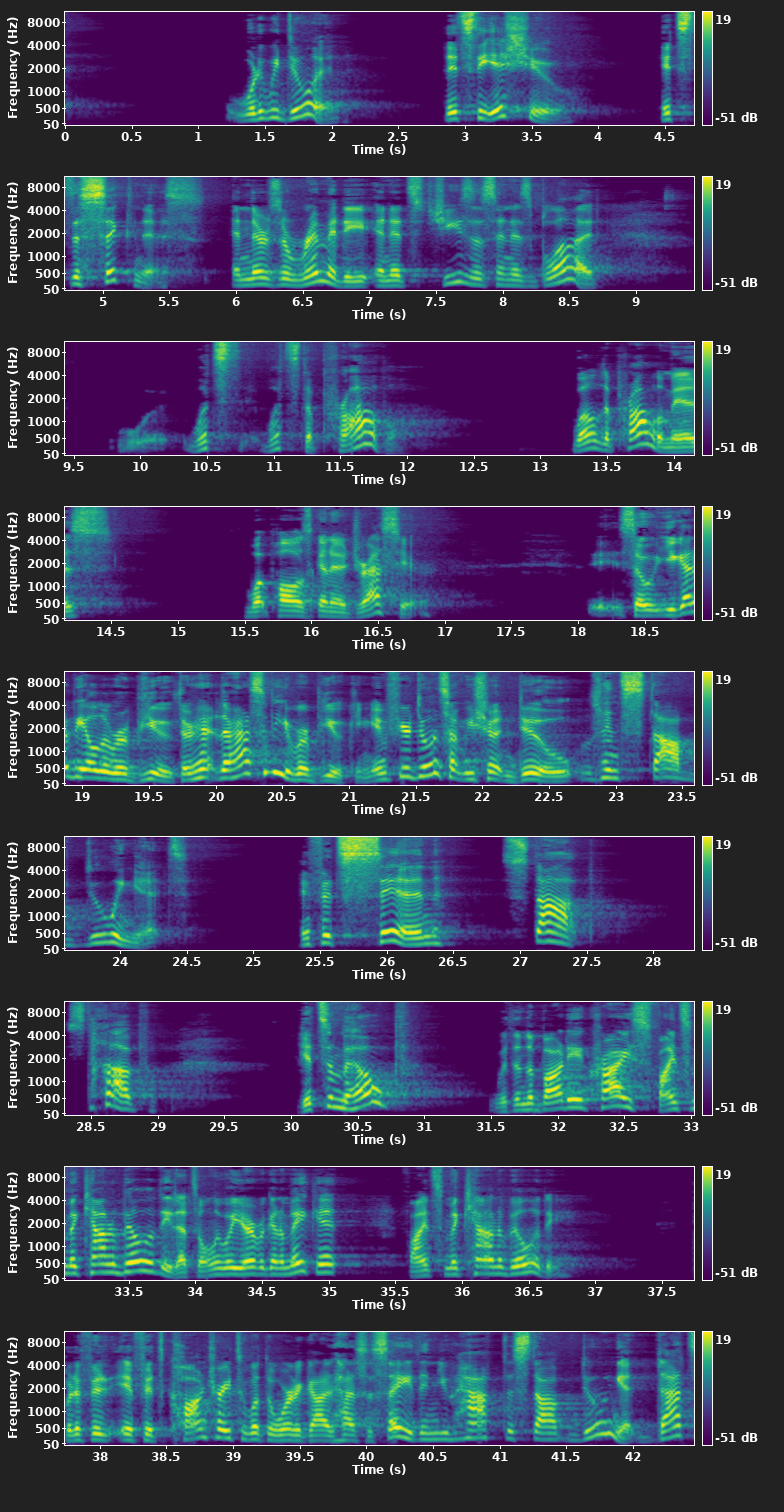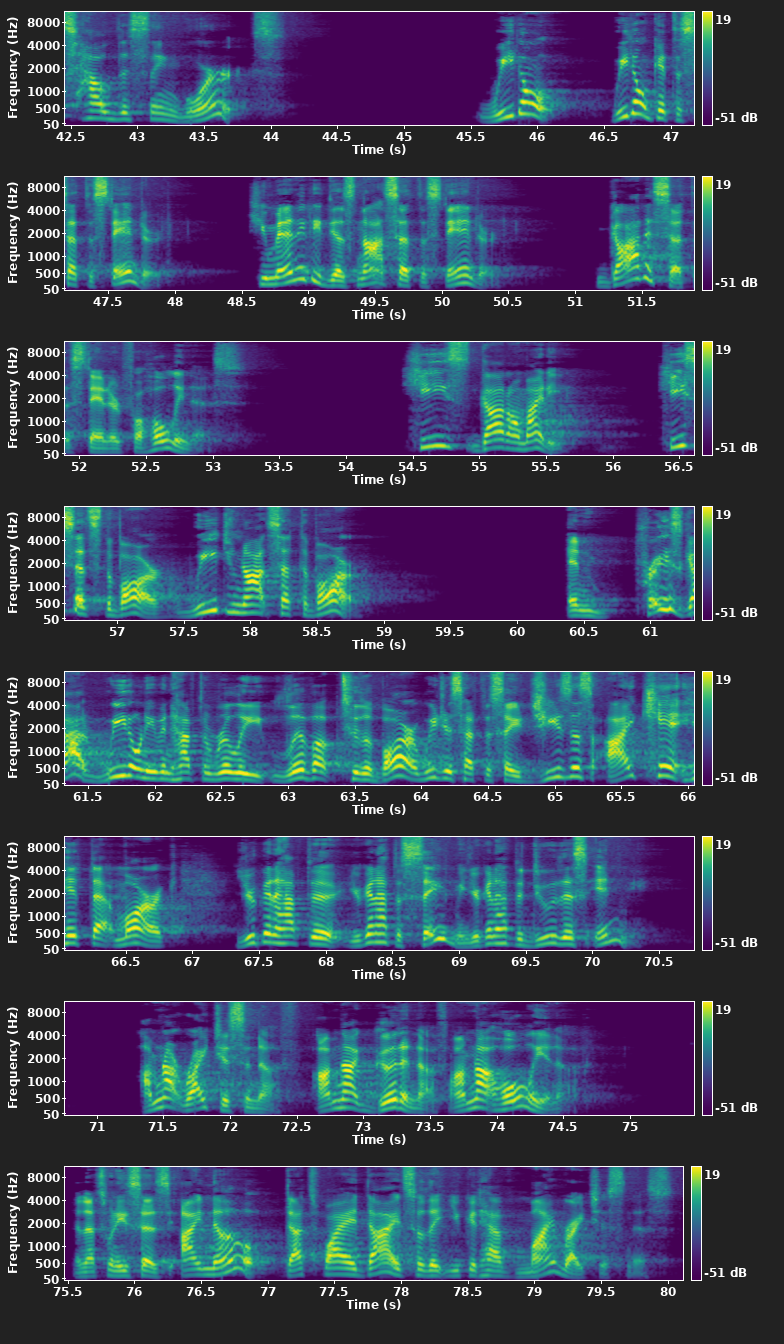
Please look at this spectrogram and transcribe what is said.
What are we doing? It's the issue, it's the sickness, and there's a remedy, and it's Jesus and his blood. What's, what's the problem? Well, the problem is what Paul is going to address here. So you got to be able to rebuke. There, there has to be rebuking. If you're doing something you shouldn't do, then stop doing it. If it's sin, stop. Stop. Get some help within the body of Christ. Find some accountability. That's the only way you're ever going to make it. Find some accountability. But if, it, if it's contrary to what the Word of God has to say, then you have to stop doing it. That's how this thing works. We don't we don't get to set the standard. Humanity does not set the standard. God has set the standard for holiness. He's God Almighty. He sets the bar. We do not set the bar. And praise God, we don't even have to really live up to the bar. We just have to say, Jesus, I can't hit that mark. You're gonna have to, you're gonna have to save me. You're gonna have to do this in me. I'm not righteous enough. I'm not good enough. I'm not holy enough. And that's when he says, I know. That's why I died, so that you could have my righteousness.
